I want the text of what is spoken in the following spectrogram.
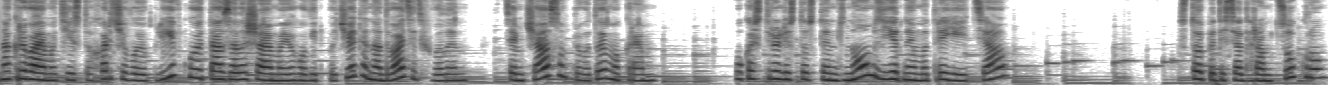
Накриваємо тісто харчовою плівкою та залишаємо його відпочити на 20 хвилин. Цим часом приготуємо крем. У кастрюлі з товстим дном з'єднуємо 3 яйця, 150 г цукру,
